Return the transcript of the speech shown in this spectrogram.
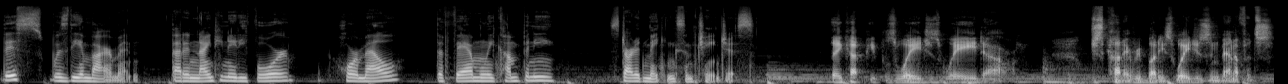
This was the environment that in 1984, Hormel, the family company, started making some changes. They cut people's wages way down. Just cut everybody's wages and benefits.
